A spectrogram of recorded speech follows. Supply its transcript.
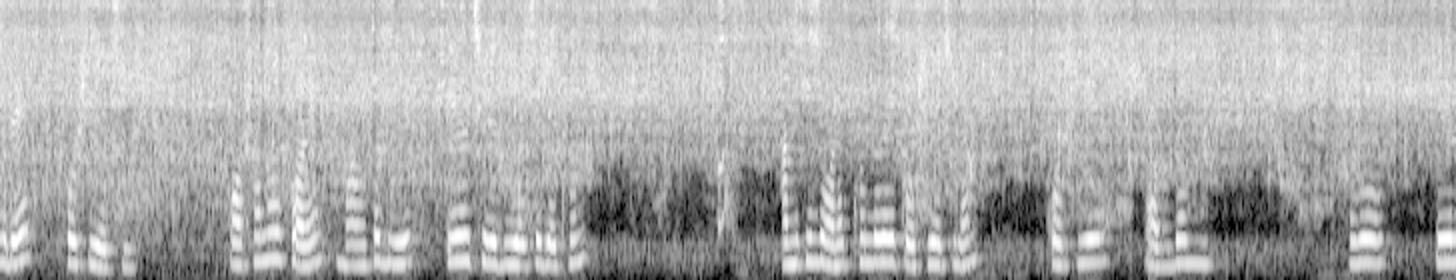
ধরে কষিয়েছি। কষানোর পরে মাংস দিয়ে তেল ছেড়ে দিয়েছে, দেখুন। আমি কিন্তু অনেকক্ষণ ধরে কষিয়েছিলাম। কষিয়ে একদম পুরো তেল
